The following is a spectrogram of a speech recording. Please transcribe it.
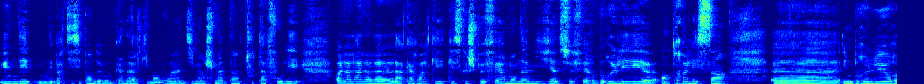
une des, participantes de mon canal qui m'envoie un dimanche matin tout affolé. Oh là là là là là là, Carole, qu'est-ce que je peux faire? Mon ami vient de se faire brûler euh, entre les seins. Une brûlure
